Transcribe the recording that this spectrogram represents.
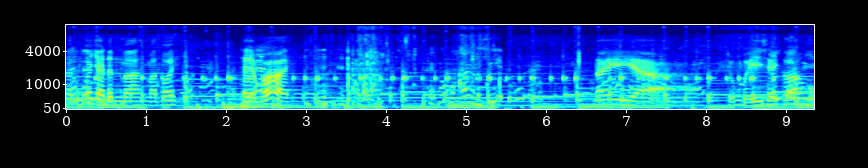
Nó cũng có gia đình mà mà thôi. Thèm quá rồi. Đây à chuẩn bị sẽ có một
